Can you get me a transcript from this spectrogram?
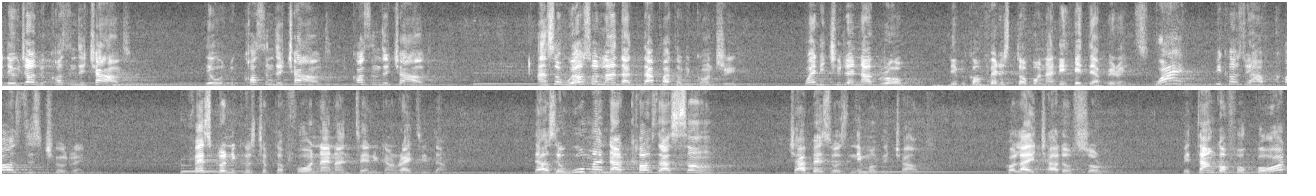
they will just be cursing the child. They will be cursing the child, cursing the child. And so we also learned that that part of the country, when the children now grow up, they become very stubborn and they hate their parents. Why? Because you have caused these children. First Chronicles chapter 4, 9 and 10, you can write it down. There was a woman that caused her son. Jabez was the name of the child. Call her a child of sorrow. But thank God for God.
